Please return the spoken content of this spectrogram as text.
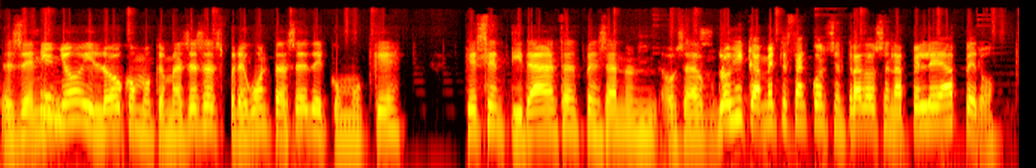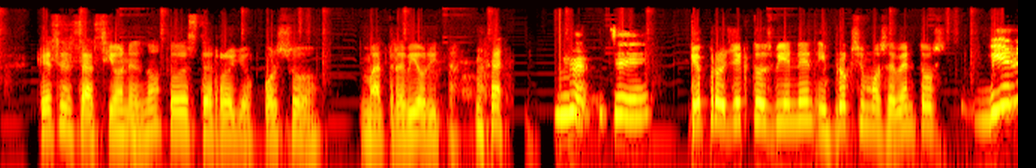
desde niño y luego como que me hace esas preguntas, ¿eh? De como qué, qué sentirán, están pensando en, o sea, lógicamente están concentrados en la pelea, pero qué sensaciones, ¿no? Todo este rollo, por eso me atreví ahorita. sí. ¿Qué proyectos vienen y próximos eventos? Viene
